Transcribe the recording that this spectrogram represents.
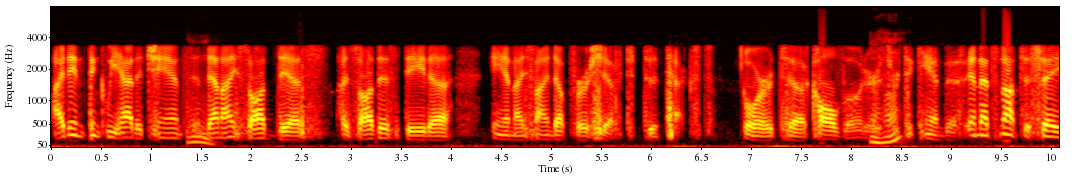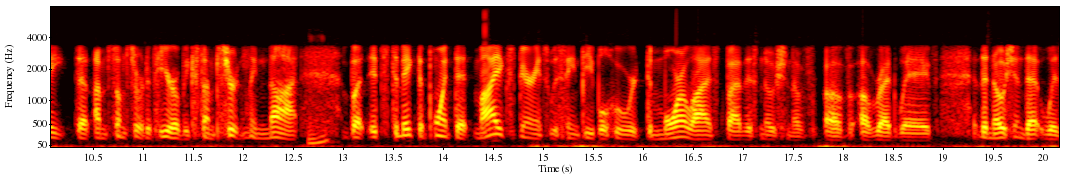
I didn't think we had a chance, and hmm. then I saw this, I saw this data, and I signed up for a shift to text or to call voters Uh-huh. or to canvass." And that's not to say that I'm some sort of hero because I'm certainly not, but it's to make the point that my experience was seeing people who were demoralized by this notion of of a red wave, the notion that was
